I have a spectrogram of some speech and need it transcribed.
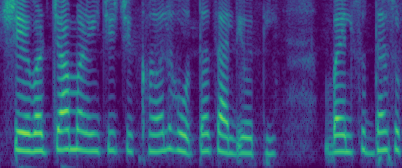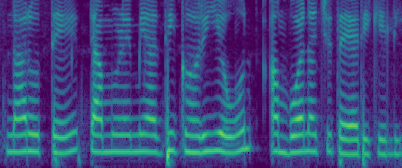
शेवटच्या मळीची चिखल होतच आली होती. बैलसुद्धा सुटणार होते त्यामुळे मी आधी घरी येऊन आंबवनाची तयारी केली.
